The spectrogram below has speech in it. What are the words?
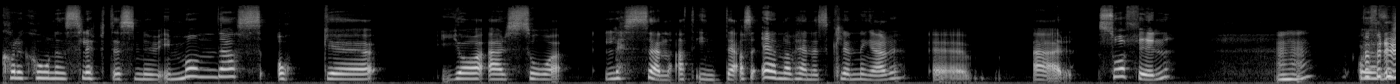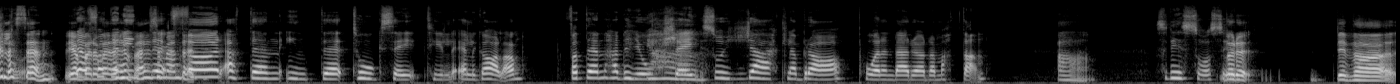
Kollektionen släpptes nu i måndags och eh, jag är så ledsen att inte, alltså en av hennes klänningar eh, är så fin. Jag Varför är du förstår- ledsen? Jag Ja, bara, för, att den inte, händer? för att den inte tog sig till Ellegalan. För att den hade gjort Ja. sig så jäkla bra på den där röda mattan. Ja. Så det är så synd. Var det, det, var,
